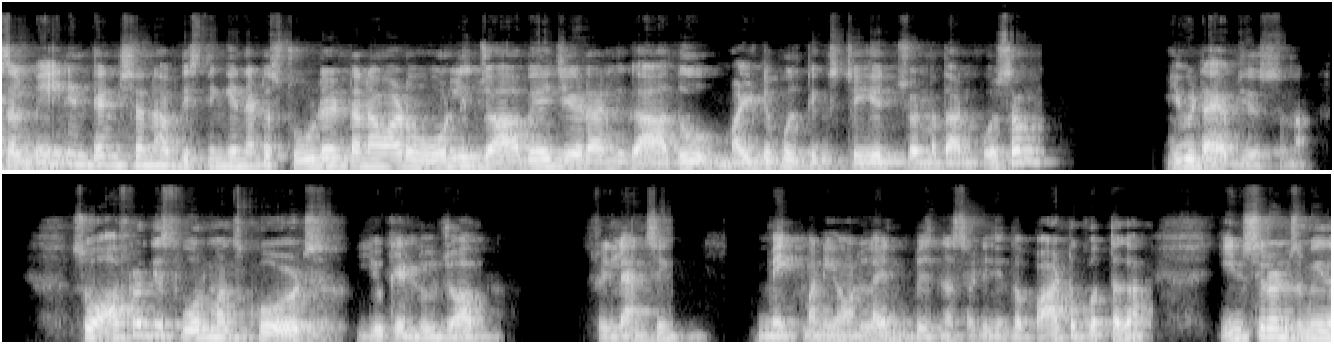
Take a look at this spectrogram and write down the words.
అసలు main intention of this thing ఏంటంటే స్టూడెంట్ అనేవాడు ఓన్లీ జాబే చేయడానికి కాదు మల్టిపుల్ థింగ్స్ చేయొచ్చు అన్న దానికోసం ఇవి టైప్ చేస్తున్నా. So after this four months course you can do job freelancing make money online business అంటే దీంతో పాటు కొత్తగా ఇన్సూరెన్స్ మీద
